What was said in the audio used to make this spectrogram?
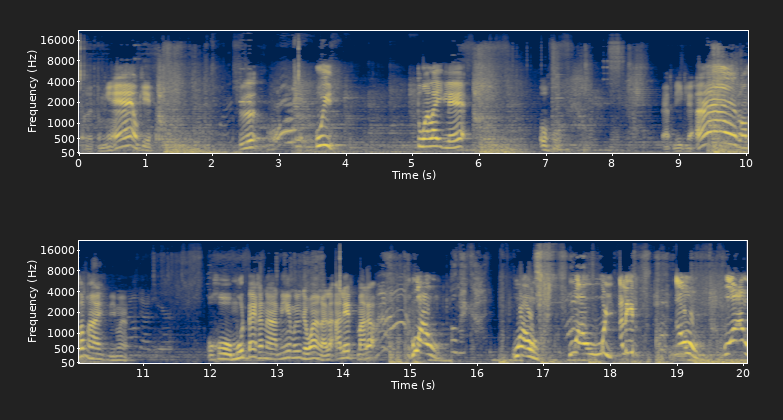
เปิดตรงนี้เอ๊ะโอเคเอออุ้ยตัวอะไรอีกเละโอ้โห แบบนี้อีกแล้วอ้ากล่องซัพพลายดีมาก โอ้โห มุดได้ขนาดนี้ไม่รู้จะว่าไงแล้วอลิสมาแล้ว ว้าว Oh my god. ว้าวว้าวอุ้ยอลิสเอ้าว้าว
